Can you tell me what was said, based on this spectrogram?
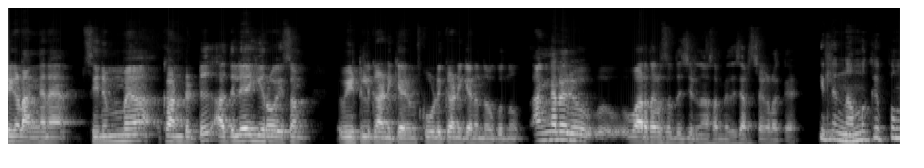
കുട്ടികൾ അങ്ങനെ സിനിമ കണ്ടിട്ട് അതിലെ ഹീറോയിസം വീട്ടിൽ കാണിക്കാനും സ്കൂളിൽ കാണിക്കാനും നോക്കുന്നു. അങ്ങനെ ഒരു വാർത്തകൾ ശ്രദ്ധിച്ചിരുന്നു ആ സമയത്ത് ചർച്ചകളൊക്കെ? ഇല്ല നമുക്കിപ്പം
